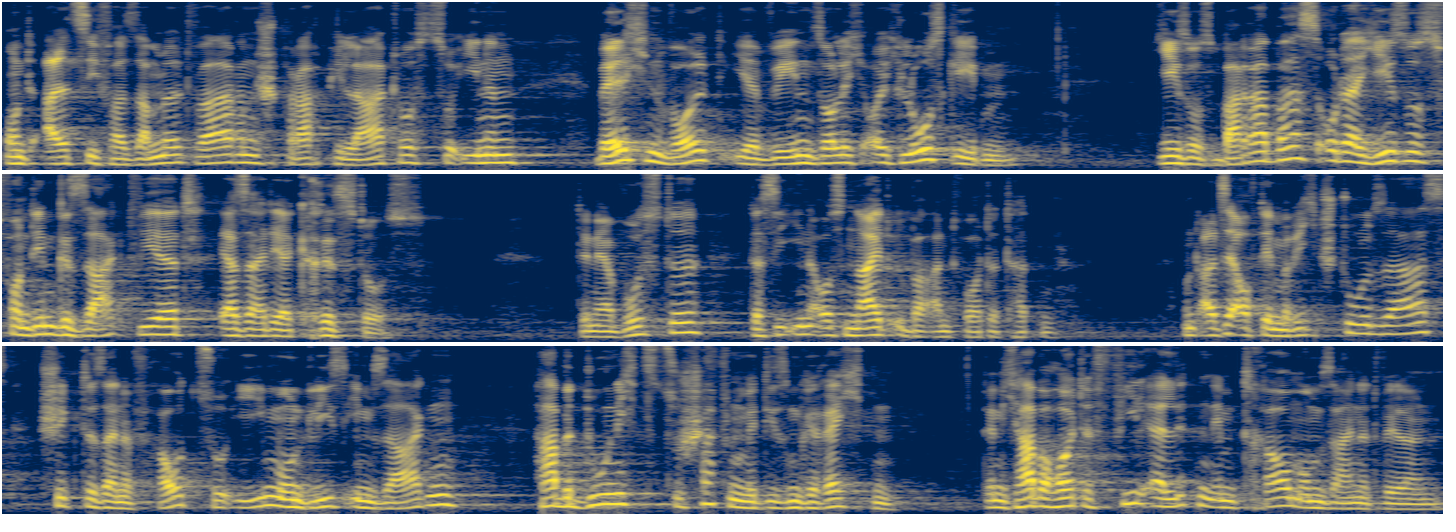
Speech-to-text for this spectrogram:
Und als sie versammelt waren, sprach Pilatus zu ihnen, welchen wollt ihr, wen soll ich euch losgeben? Jesus Barabbas oder Jesus, von dem gesagt wird, er sei der Christus? Denn er wusste, dass sie ihn aus Neid überantwortet hatten. Und als er auf dem Richtstuhl saß, schickte seine Frau zu ihm und ließ ihm sagen, habe du nichts zu schaffen mit diesem Gerechten, denn ich habe heute viel erlitten im Traum um seinetwillen.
